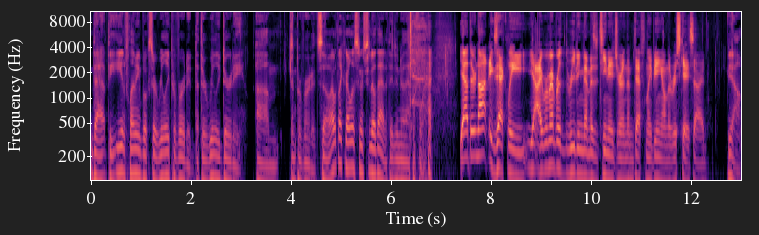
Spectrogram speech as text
that the Ian Fleming books are really perverted, that they're really dirty um, and perverted. So I would like our listeners to know that if they didn't know that before. Yeah, they're not exactly. Yeah, I remember reading them as a teenager and them definitely being on the risque side. yeah.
